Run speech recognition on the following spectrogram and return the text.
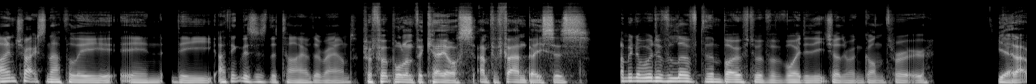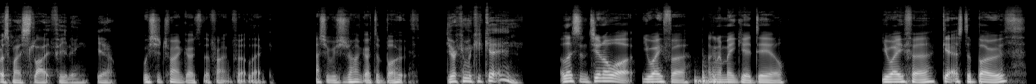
Eintracht Napoli in the. I think this is the tie of the round. for football and for chaos and for fan bases. I mean, I would have loved them both to have avoided each other and gone through. Yeah, that was my slight feeling. Yeah. We should try and go to the Frankfurt leg. Actually, we should try and go to both. Do you reckon we could get in? Listen, do you know what? UEFA, I'm going to make you a deal. UEFA, get us to both,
